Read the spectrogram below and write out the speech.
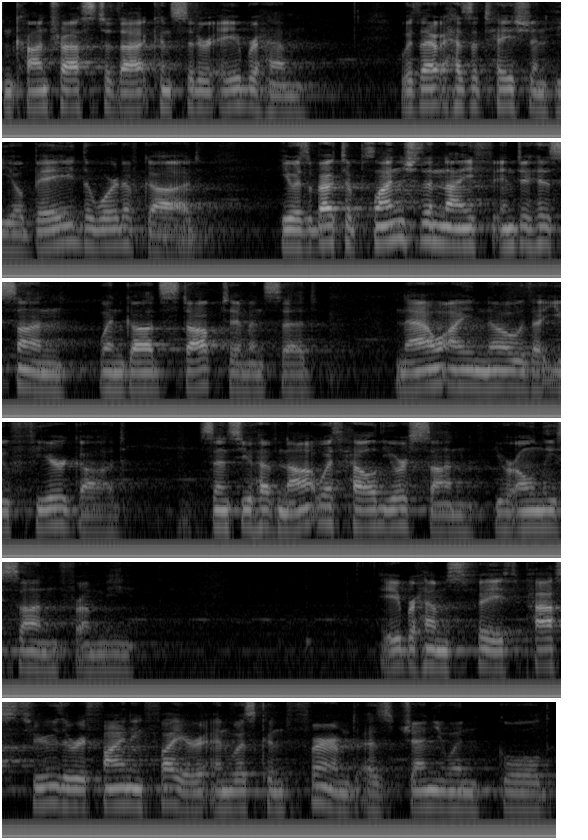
In contrast to that, consider Abraham. Without hesitation, he obeyed the word of God. He was about to plunge the knife into his son when God stopped him and said, Now I know that you fear God, since you have not withheld your son, your only son, from me. Abraham's faith passed through the refining fire and was confirmed as genuine gold.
